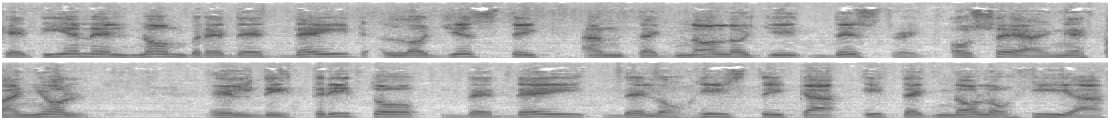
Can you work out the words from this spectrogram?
que tiene el nombre de Dade Logistic and Technology District, o sea, en español, el distrito de Dade de logística y tecnología,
